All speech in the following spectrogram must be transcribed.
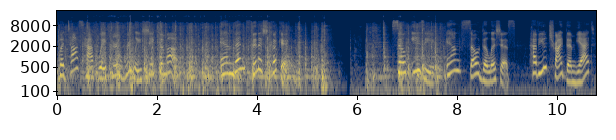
But toss halfway through, really shake them up. And then finish cooking. So easy and so delicious. Have you tried them yet?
